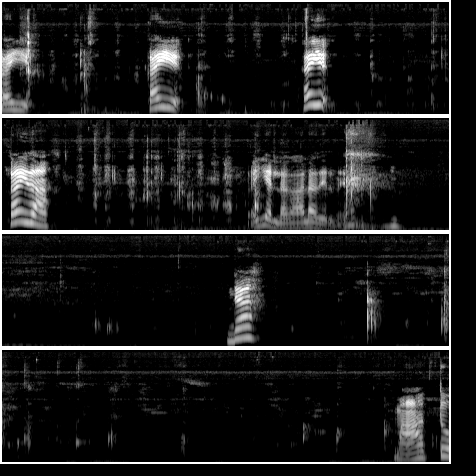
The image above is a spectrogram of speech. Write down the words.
കൈ. കൈ. കൈ. കൈ താ. കൈയല്ല കാലാ ഡാ മാത്തു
